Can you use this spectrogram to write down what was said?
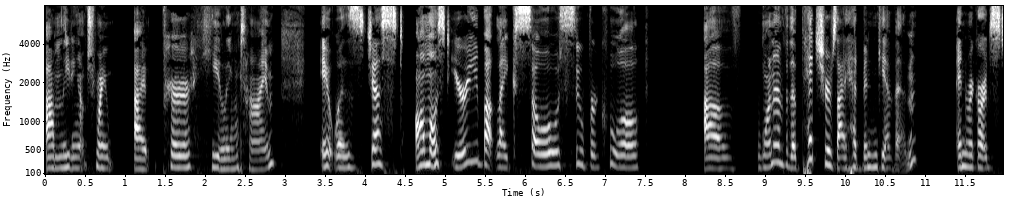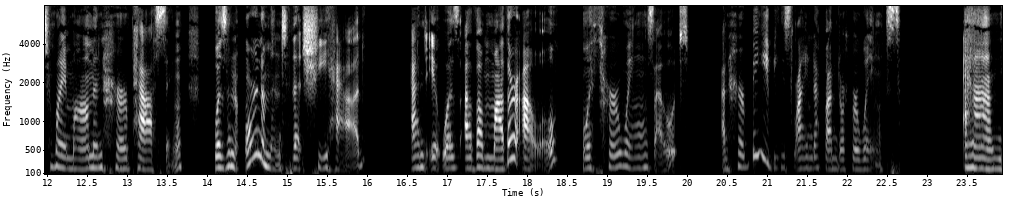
um, leading up to my uh, prayer healing time, it was just almost eerie, but like so super cool. Of one of the pictures I had been given in regards to my mom and her passing was an ornament that she had, and it was of a mother owl with her wings out and her babies lined up under her wings. And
